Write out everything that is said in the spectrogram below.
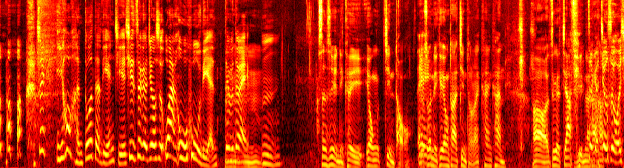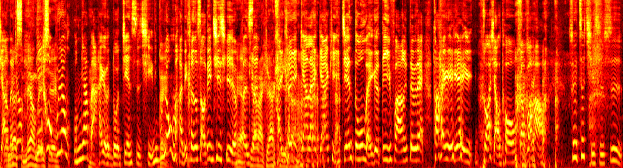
所以以后很多的连接，其实这个就是万物互联，对不对？嗯。”甚至于你可以用镜头，有时候你可以用它的镜头来看一看啊，这个家庭啊，这个就是我想的，就你以后不用，我们家本来还有很多监视器，你不用嘛？你可能扫地机器人本身还可以夹来夹去 监督每一个地方，对不对？它还可以抓小偷，搞不好。所以这其实是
